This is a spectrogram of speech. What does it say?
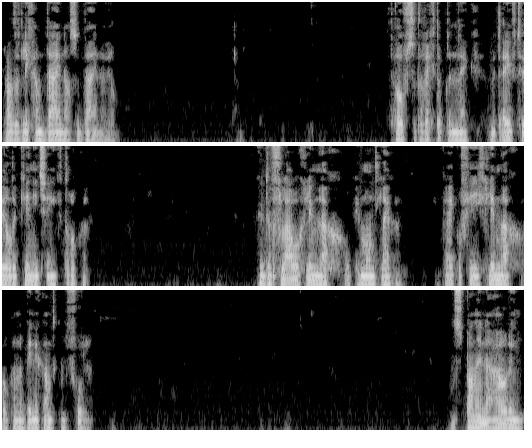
Laat het lichaam deinen als het deinen wil. Het hoofd staat recht op de nek, met eventueel de kin iets ingetrokken. Je kunt een flauwe glimlach op je mond leggen en kijk of je die glimlach ook aan de binnenkant kunt voelen. Ontspan in de houding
